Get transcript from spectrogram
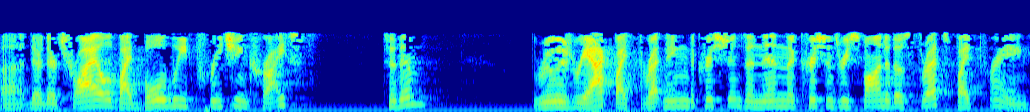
uh, their, their trial by boldly preaching Christ to them. The rulers react by threatening the Christians, and then the Christians respond to those threats by praying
